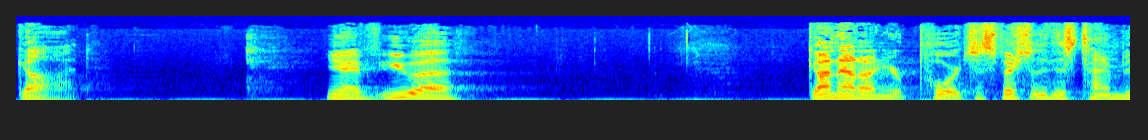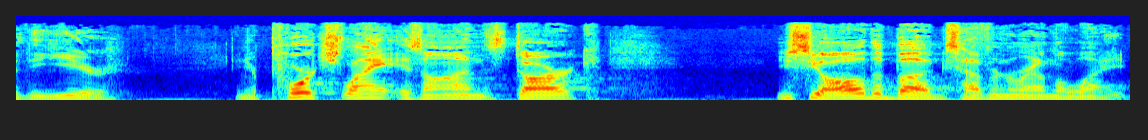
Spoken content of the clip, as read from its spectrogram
God. You know, if you uh, gone out on your porch, especially this time of the year, and your porch light is on, it's dark, you see all the bugs hovering around the light.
